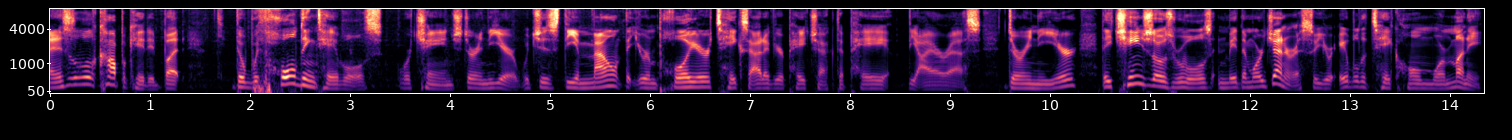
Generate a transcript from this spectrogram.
And this is a little complicated, but the withholding tables were changed during the year, which is the amount that your employer takes out of your paycheck to pay the IRS during the year. They changed those rules and made them more generous, so you're able to take home more money.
